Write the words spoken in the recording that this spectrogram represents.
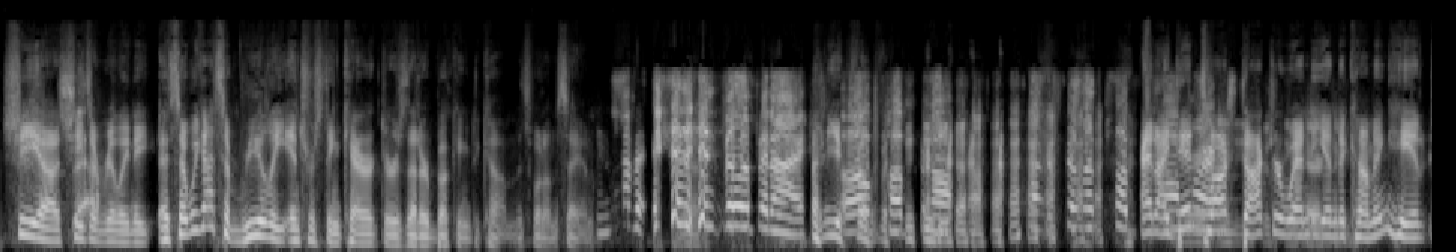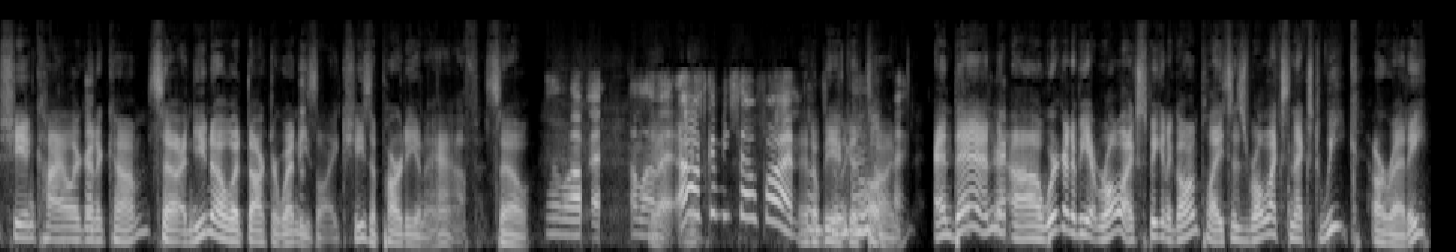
She uh, she's So. a really neat. and So we got some really interesting characters that are booking to come. Is what I'm saying. Love it. and Philip and I. And you, Oh, Philip. pub crawl. yeah. Philip, pub And I did talk Dr. Wendy into coming. He, she, and Kyle are going to come. So, and you know what Dr. Wendy's like. She's a party and a half. So I love it. I love Yeah, it. Oh, it's gonna be so fun. it'll be a good cool. time. And then uh, we're going to be at Rolex. Speaking of going places, Rolex next week already.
